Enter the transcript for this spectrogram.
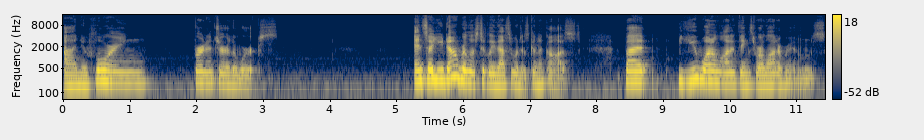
uh, new flooring, furniture, the works. And so you know realistically that's what it's going to cost. But you want a lot of things for a lot of rooms.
